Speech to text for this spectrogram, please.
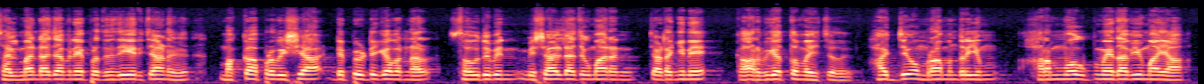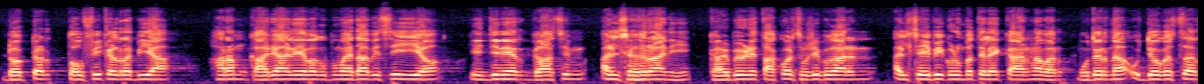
സൽമാൻ രാജാവിനെ പ്രതിനിധീകരിച്ചാണ് മക്ക പ്രവിശ്യ deputy governor Saud bin Mishal രാജകുമാരൻ ചടങ്ങിനെ കാർമികത്വം വഹിച്ചത്. ഹജ്ജ് ഉംറ മന്ത്രിയും ഹറം വകുപ്പ് മേധാവിയുമായ ഡോക്ടർ തൗഫീഖ് റബിയ ഹറം കാര്യാലയ വകുപ്പ് മേധാവി CEO engineer Qasim al Shehrani കഴബയുടെ താക്കോൽ സൂക്ഷിപ്പുകാരൻ അൽ ഷെയ്ബി കുടുംബത്തിലെ കാരണവർ മുതിർന്ന ഉദ്യോഗസ്ഥർ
